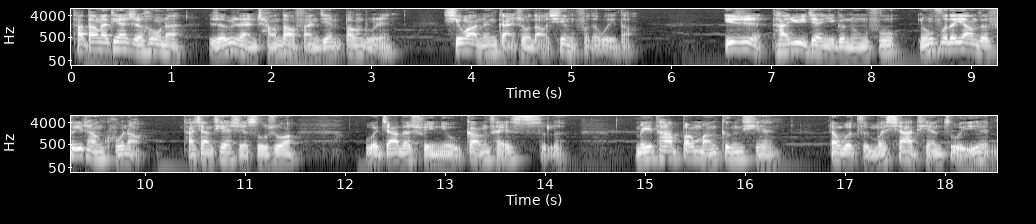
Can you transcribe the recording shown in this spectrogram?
他当了天使后呢，仍然常到凡间帮助人，希望能感受到幸福的味道。一日，他遇见一个农夫，农夫的样子非常苦恼。他向天使诉说：“我家的水牛刚才死了，没他帮忙耕田，让我怎么下田作业呢？”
